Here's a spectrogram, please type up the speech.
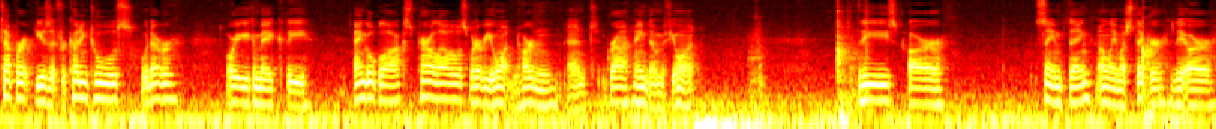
temper it use it for cutting tools whatever. Or you can make the angle blocks parallels whatever you want and harden and grind them if you want. These are same thing only much thicker. They are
